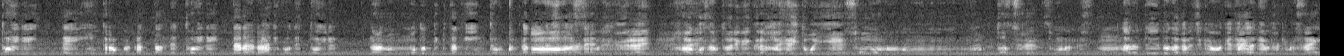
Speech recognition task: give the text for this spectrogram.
トイレ行ってイントロかかったんでトイレ行ったらラジコでトイレあの戻ってきた時イントロかかってましたからねそれぐらいアコさんのトイレがいくら早いとはいえそうなの本当ずれるそうなんです、うんある程度だから時間を空けてから電話かけます、はい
